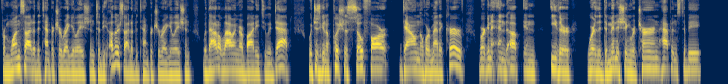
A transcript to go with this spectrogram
from one side of the temperature regulation to the other side of the temperature regulation without allowing our body to adapt, which is going to push us so far down the hormetic curve, we're going to end up in either where the diminishing return happens to be,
